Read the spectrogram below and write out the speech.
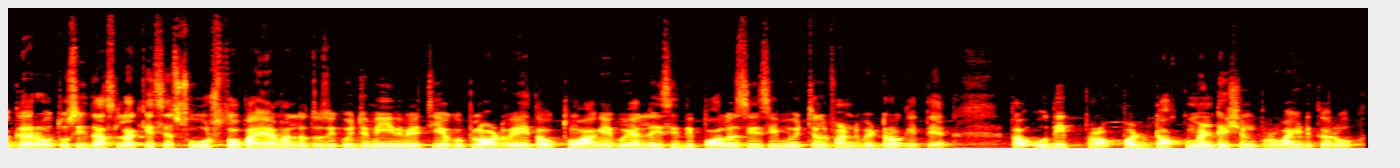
ਅਗਰ ਉਹ ਤੁਸੀਂ 10 ਲੱਖ ਕਿਸੇ ਸੋਰਸ ਤੋਂ ਪਾਇਆ ਮੰਨ ਲਓ ਤੁਸੀਂ ਕੋਈ ਜ਼ਮੀਨ ਵੇਚੀ ਜਾਂ ਕੋਈ ਪਲਾਟ ਵੇਚਤਾ ਉੱਥੋਂ ਆ ਗਿਆ ਕੋਈ ਐਲਆਈਸੀ ਦੀ ਪਾਲਿਸੀ ਸੀ ਮਿਊਚੁਅਲ ਫੰਡ ਵਿਡਰਾ ਕੀਤੇ ਆ, ਤਾਂ ਉਹਦੀ ਪ੍ਰੋਪਰ ਡਾਕੂਮੈਂਟੇਸ਼ਨ ਪ੍ਰੋਵਾਈਡ ਕਰੋ।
